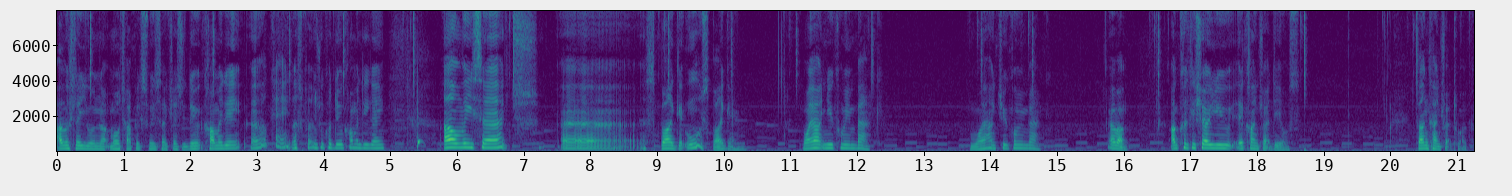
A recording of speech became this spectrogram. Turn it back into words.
obviously you will not more topics research as you do it comedy okay I suppose we could do a comedy game I'll research uh spy game ooh spy game why aren't you coming back? Why aren't you coming back? Oh well. I'll quickly show you the contract deals. Fun contract work.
